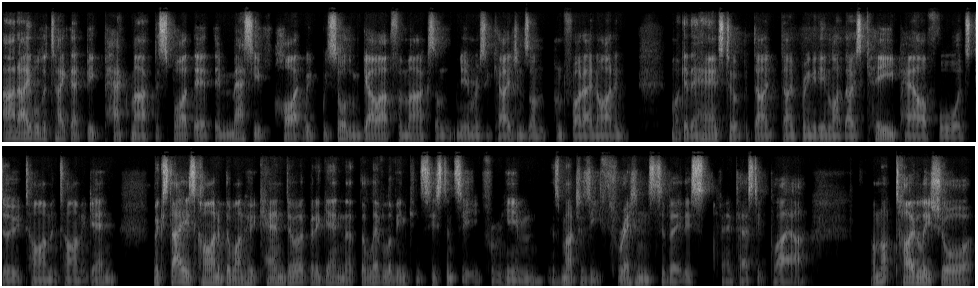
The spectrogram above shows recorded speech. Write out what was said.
aren't able to take that big pack mark despite their, their massive height. We, we saw them go up for marks on numerous occasions on, on Friday night and might get their hands to it, but don't don't bring it in like those key power forwards do time and time again. McStay is kind of the one who can do it, but again, the, the level of inconsistency from him, as much as he threatens to be this fantastic player, I'm not totally sure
